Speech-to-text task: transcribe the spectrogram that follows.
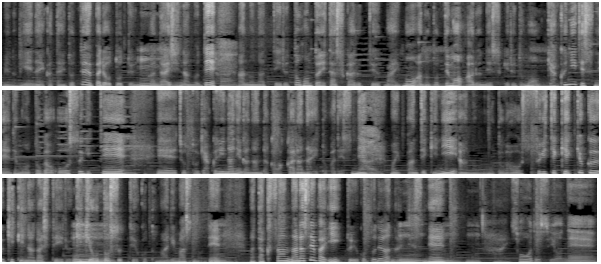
目の見えない方にとってはやっぱり音っていうのが大事なので、はい。あの、なっていると本当に助かるっていう場合も、あの、うん。とってもあるんですけれども、うん。逆にですね、でも音が多すぎて、うん。えーちょっと逆に何が何だかわからないとかですね、はい。もう一般的にあの音が多すぎて結局聞き流している聞き落とすっていうこともありますので、うんまあ、たくさん鳴らせばいいということではないですね。うんうんうんはい、そうですよね。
